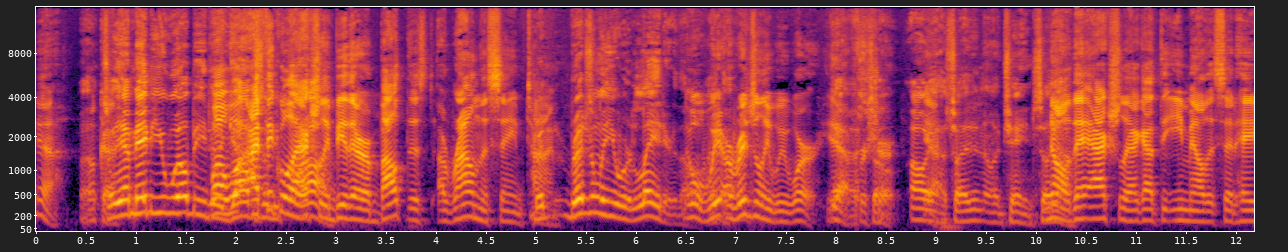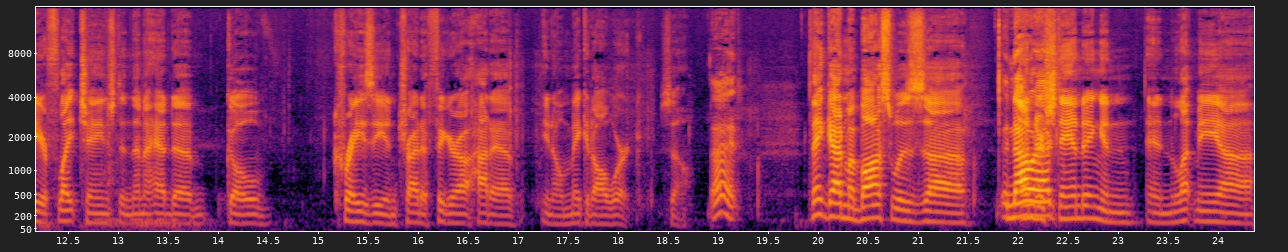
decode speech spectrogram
Yeah. Okay. So yeah, maybe you will be. To well, well, I think we'll actually be there about this around the same But time. originally, you were later though. well, we originally we were. Yeah, for so- sure. Oh yeah. so I didn't know it changed. So No, yeah. they actually. I got the email that said, "Hey, your flight changed," and then I had to go crazy and try to figure out how to, you know, make it all work. So all right. thank God my boss was uh, And now, act- understanding and and let me uh,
